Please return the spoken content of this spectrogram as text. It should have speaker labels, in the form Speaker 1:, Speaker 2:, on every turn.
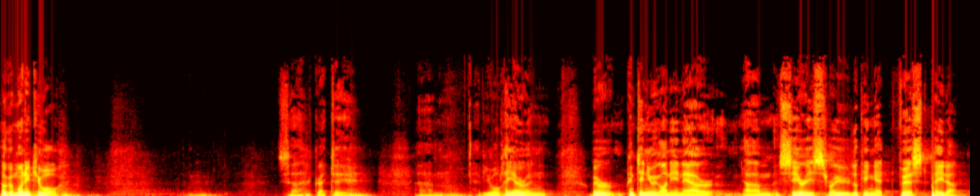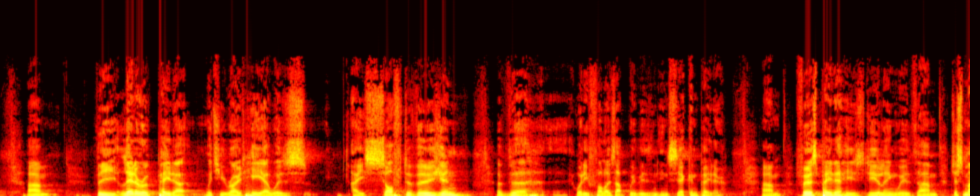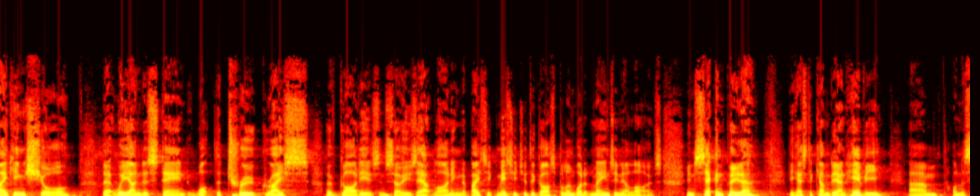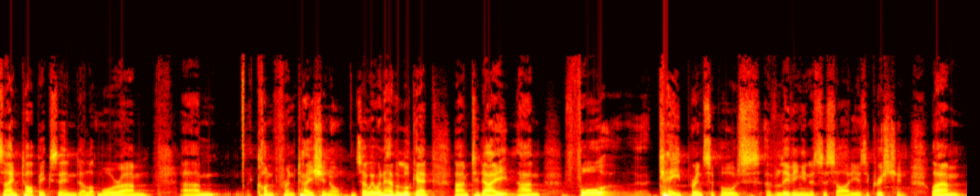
Speaker 1: Well, good morning to you all. It's uh, great to um, have you all here, and we're continuing on in our um, series through looking at First Peter. Um, the letter of Peter, which he wrote here, was a softer version of the, what he follows up with in Second Peter. Um, First Peter, he's dealing with um, just making sure that we understand what the true grace of God is. And so he's outlining the basic message of the gospel and what it means in our lives. In Second Peter, he has to come down heavy um, on the same topics and a lot more um, um, confrontational. And so we want to have a look at um, today um, four key principles of living in a society as a Christian. Um,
